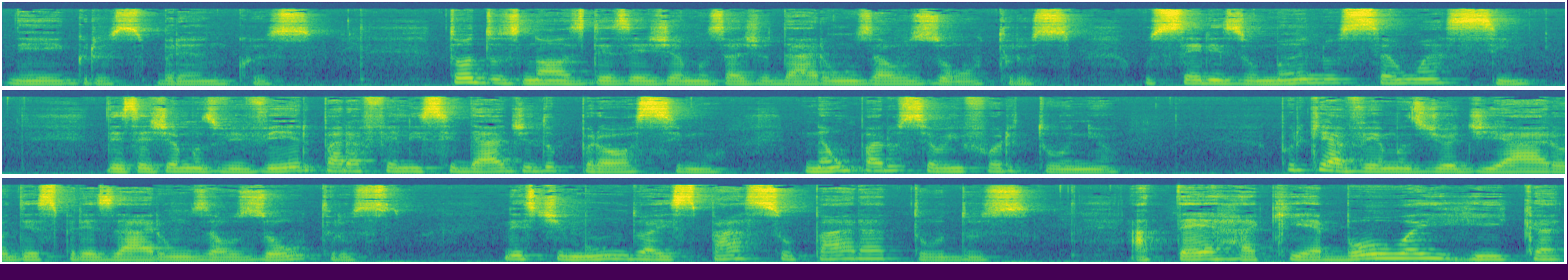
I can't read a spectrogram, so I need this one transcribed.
negros, brancos. Todos nós desejamos ajudar uns aos outros. Os seres humanos são assim. Desejamos viver para a felicidade do próximo, não para o seu infortúnio. Por que havemos de odiar ou desprezar uns aos outros? Neste mundo há espaço para todos. A terra, que é boa e rica,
